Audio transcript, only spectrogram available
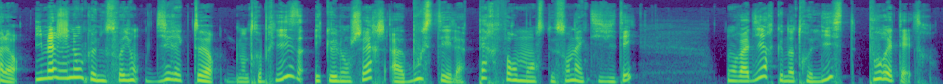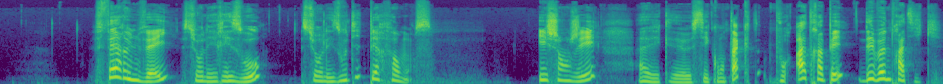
Alors, imaginons que nous soyons directeurs d'une entreprise et que l'on cherche à booster la performance de son activité. On va dire que notre liste pourrait être faire une veille sur les réseaux, sur les outils de performance, échanger avec euh, ses contacts pour attraper des bonnes pratiques,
